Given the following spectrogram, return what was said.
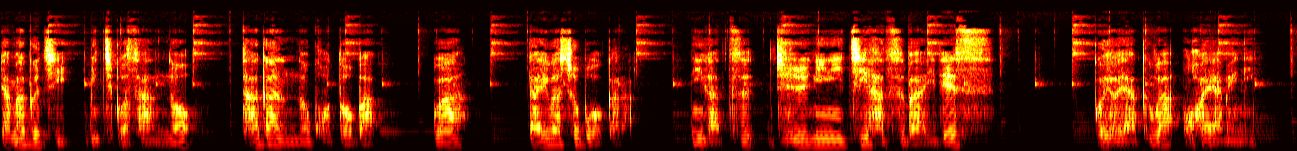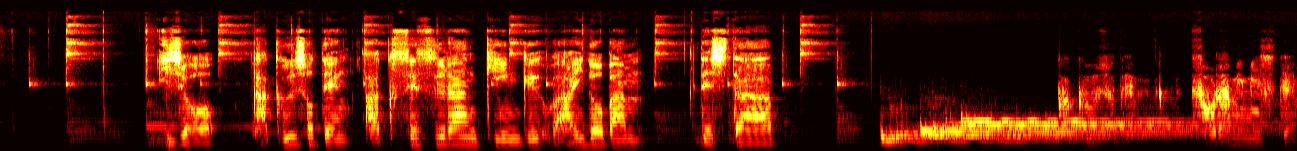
山口美智子さんの「多眼の言葉」は大和書房から2月12日発売です。ご予約はお早めに。以上架空書店アクセスランキングワイド版でした。架空書店空耳視点。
